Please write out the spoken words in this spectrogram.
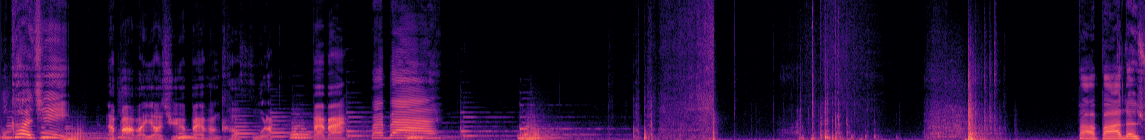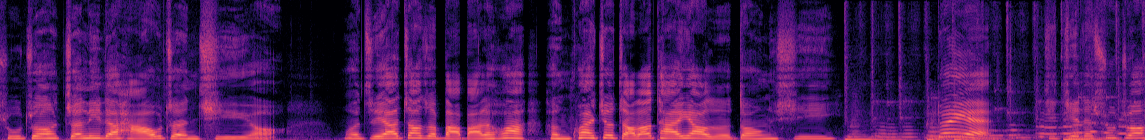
不客气。那爸爸要去拜访客户了，拜拜。拜拜。爸爸的书桌整理的好整齐哦，我只要照着爸爸的话，很快就找到他要的东西。对耶，姐姐的书桌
